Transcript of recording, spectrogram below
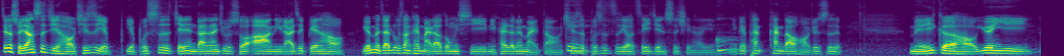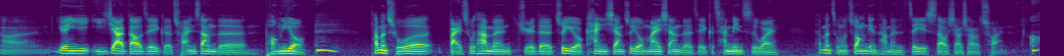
这个水上市集哈，其实也也不是简简单单就是说啊，你来这边哈，原本在路上可以买到东西，你可以在这边买到，其实不是只有这一件事情而已。你可以看看到哈，就是。每一个哈愿意啊愿意移驾到这个船上的朋友，嗯，他们除了摆出他们觉得最有看相、最有卖相的这个产品之外，他们怎么装点他们这一艘小小的船？哦，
